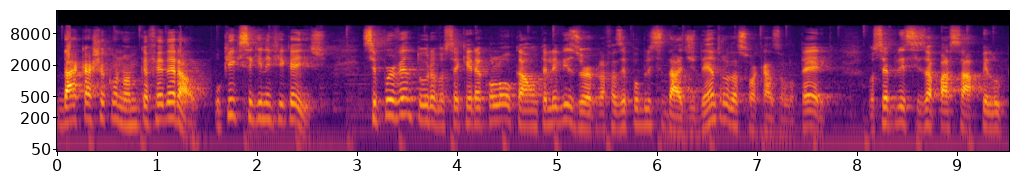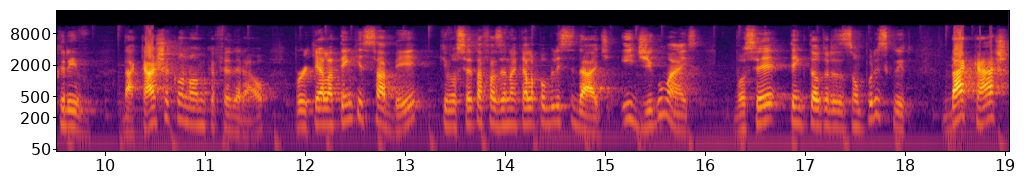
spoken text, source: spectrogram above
da Caixa Econômica Federal. O que, que significa isso? Se porventura você queira colocar um televisor para fazer publicidade dentro da sua casa lotérica, você precisa passar pelo crivo da Caixa Econômica Federal, porque ela tem que saber que você está fazendo aquela publicidade. E digo mais, você tem que ter autorização por escrito da Caixa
